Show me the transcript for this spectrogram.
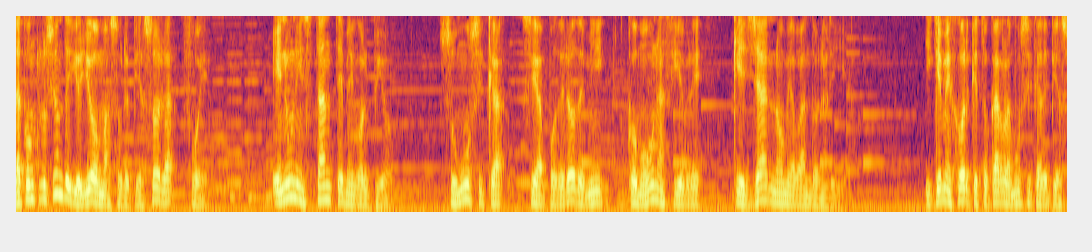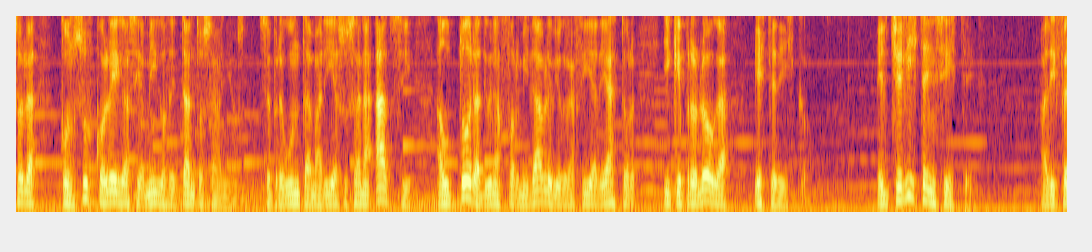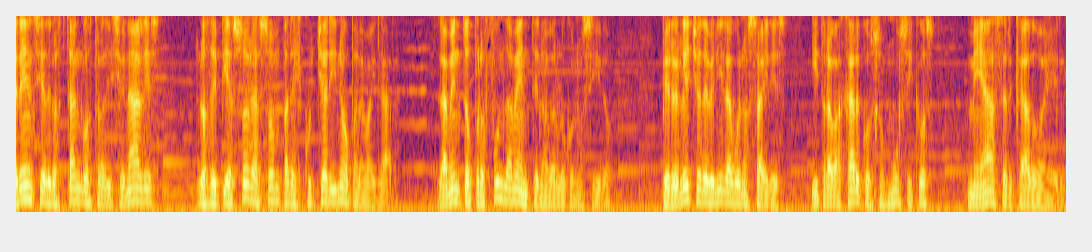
La conclusión de Yoyoma sobre Piazzolla fue: En un instante me golpeó. Su música se apoderó de mí como una fiebre que ya no me abandonaría. Y qué mejor que tocar la música de Piazzolla con sus colegas y amigos de tantos años, se pregunta María Susana Azzi, autora de una formidable biografía de Astor y que prologa este disco. El chelista insiste, a diferencia de los tangos tradicionales, los de Piazzolla son para escuchar y no para bailar. Lamento profundamente no haberlo conocido, pero el hecho de venir a Buenos Aires y trabajar con sus músicos me ha acercado a él.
